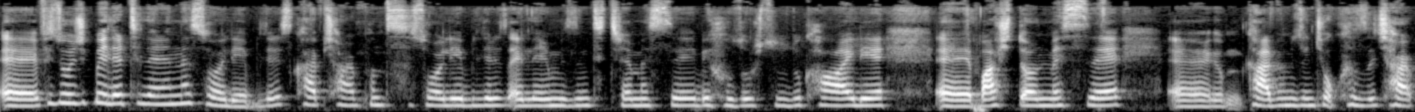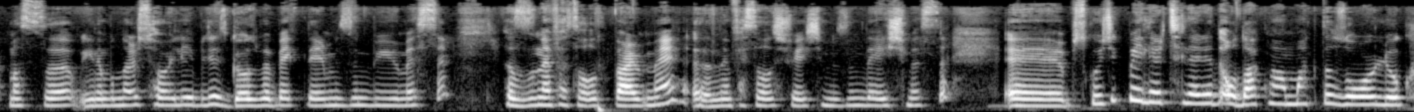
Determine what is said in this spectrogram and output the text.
E, fizyolojik belirtilerini ne söyleyebiliriz? Kalp çarpıntısı söyleyebiliriz, ellerimizin titremesi, bir huzursuzluk hali, e, baş dönmesi, e, kalbimizin çok hızlı çarpması. Yine bunları söyleyebiliriz. Göz bebeklerimizin büyümesi, hızlı nefes alıp verme, e, nefes alışverişimizin değişmesi. E, psikolojik belirtilere de odaklanmakta zorluk,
